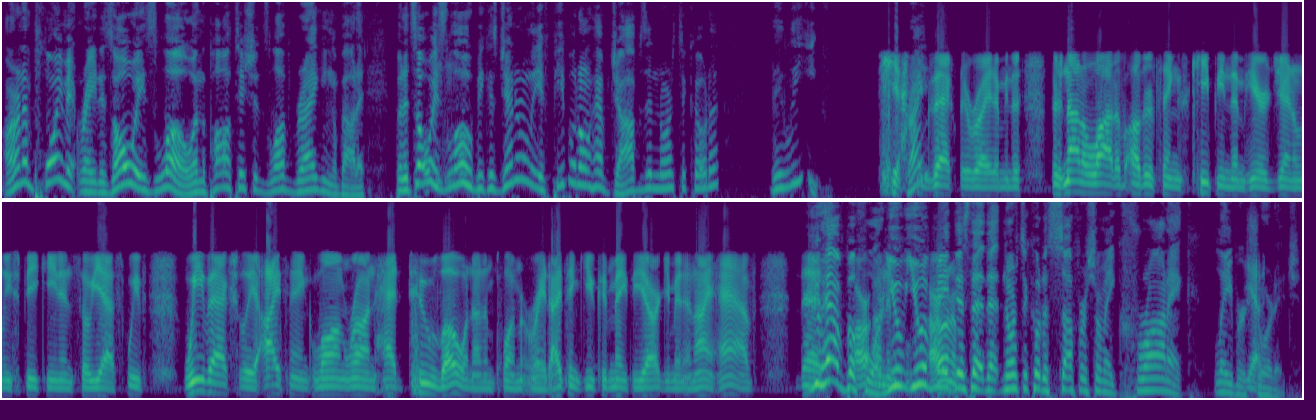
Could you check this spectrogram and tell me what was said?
our unemployment rate is always low, and the politicians love bragging about it, but it's always mm-hmm. low because generally, if people don't have jobs in North Dakota, they leave. Yeah, Right? exactly right. I mean, there, there's not a lot of other things keeping them here, generally speaking, and so yes, we've we've actually, I think, long run had too low an unemployment rate. I think you could make the argument, and I have that you have before. unem- You you have made this that, that North Dakota suffers from a chronic labor Yes. shortage.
